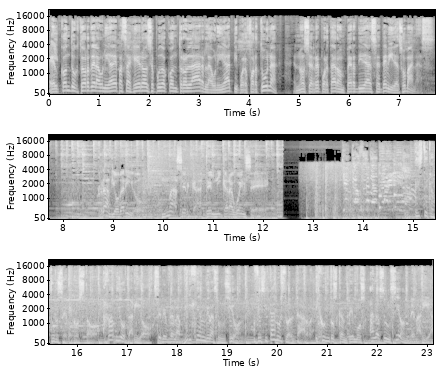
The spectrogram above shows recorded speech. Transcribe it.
El conductor de la unidad de pasajeros se pudo controlar la unidad y por fortuna no se reportaron pérdidas de vidas humanas. Radio Darío, más cerca del nicaragüense. Este 14 de agosto, Radio Darío celebra la Virgen de la Asunción. Visita nuestro altar y juntos cantemos a la Asunción de María.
